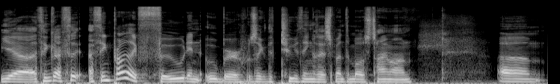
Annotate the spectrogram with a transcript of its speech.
yeah, I think I, I think probably like food and Uber was like the two things I spent the most time on. Um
